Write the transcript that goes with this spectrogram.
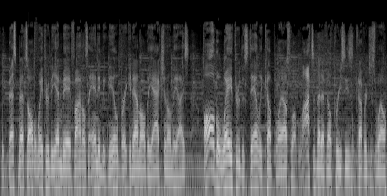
with best bets all the way through the NBA Finals, Andy McNeil breaking down all the action on the ice, all the way through the Stanley Cup playoffs. We'll have lots of NFL preseason coverage as well.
